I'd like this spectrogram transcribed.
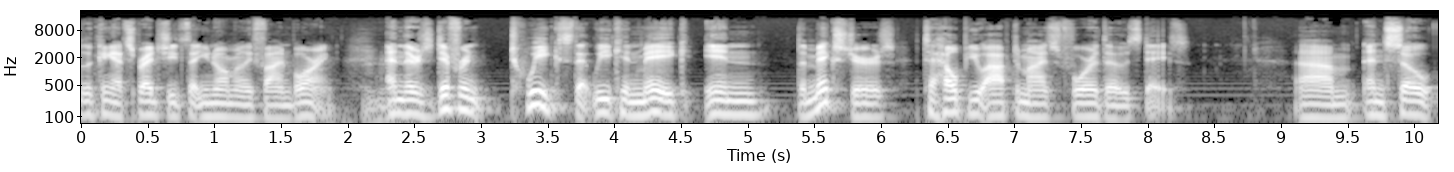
looking at spreadsheets that you normally find boring. And there's different tweaks that we can make in the mixtures to help you optimize for those days. Um, and so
